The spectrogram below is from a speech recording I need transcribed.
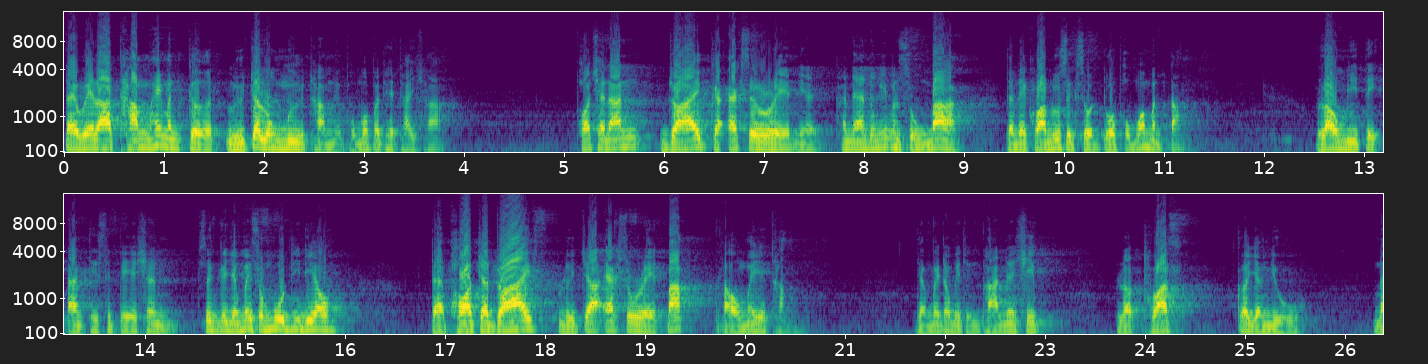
แต่เวลาทำให้มันเกิด หรือจะลงมือทำเนี่ย ผมว่าประเทศไทยช้า เพราะฉะนั้น drive กับ accelerate เนี่ยคะแนนตรงนี้มันสูงมาก แต่ในความรู้สึกส่วนตัวผมว่ามันต่ำเรามีติ anticipation ซึ่งก็ยังไม่สมบูรณ์ทีเดียว แต่พอจะ drive หรือจะ accelerate ปั๊บ เราไม่ทำยังไม่ต้องไปถึง partnership แล้ว trust ก็ยังอยู่ใน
